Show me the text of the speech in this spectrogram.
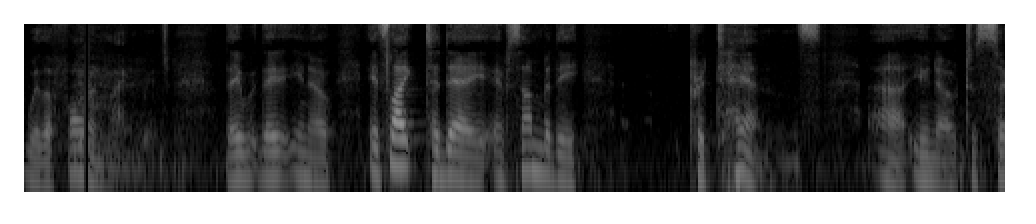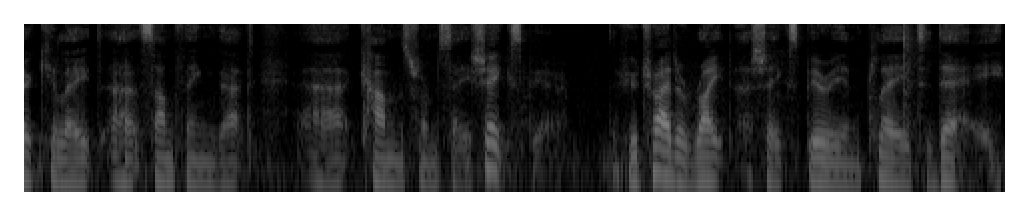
with a foreign language. They, they, you know, it's like today if somebody pretends, uh, you know, to circulate uh, something that uh, comes from, say, Shakespeare. If you try to write a Shakespearean play today,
